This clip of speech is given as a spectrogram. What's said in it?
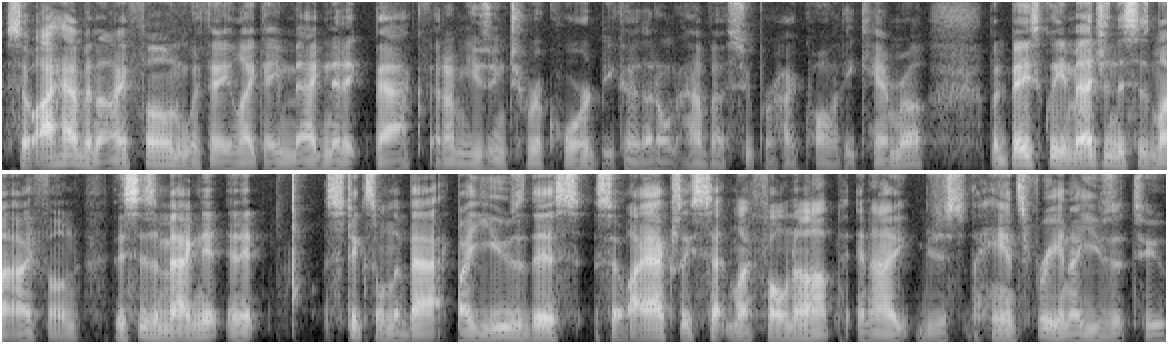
so I have an iPhone with a like a magnetic back that I'm using to record because I don't have a super high quality camera. But basically imagine this is my iPhone. This is a magnet and it sticks on the back. I use this, so I actually set my phone up and I just hands-free and I use it to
